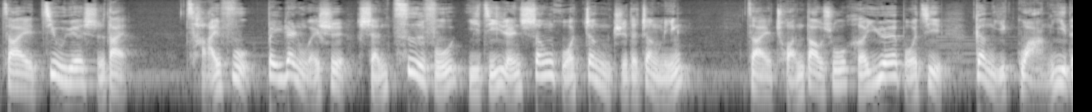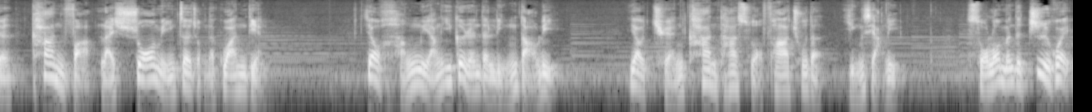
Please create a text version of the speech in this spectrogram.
在旧约时代，财富被认为是神赐福以及人生活正直的证明。在传道书和约伯记，更以广义的看法来说明这种的观点。要衡量一个人的领导力，要全看他所发出的影响力。所罗门的智慧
